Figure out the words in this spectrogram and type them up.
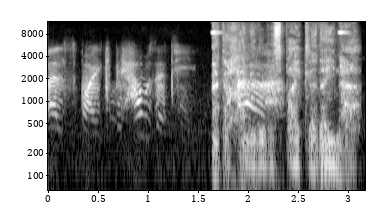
ال spike بحوزتي. نتحلل ال spike لدينا.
